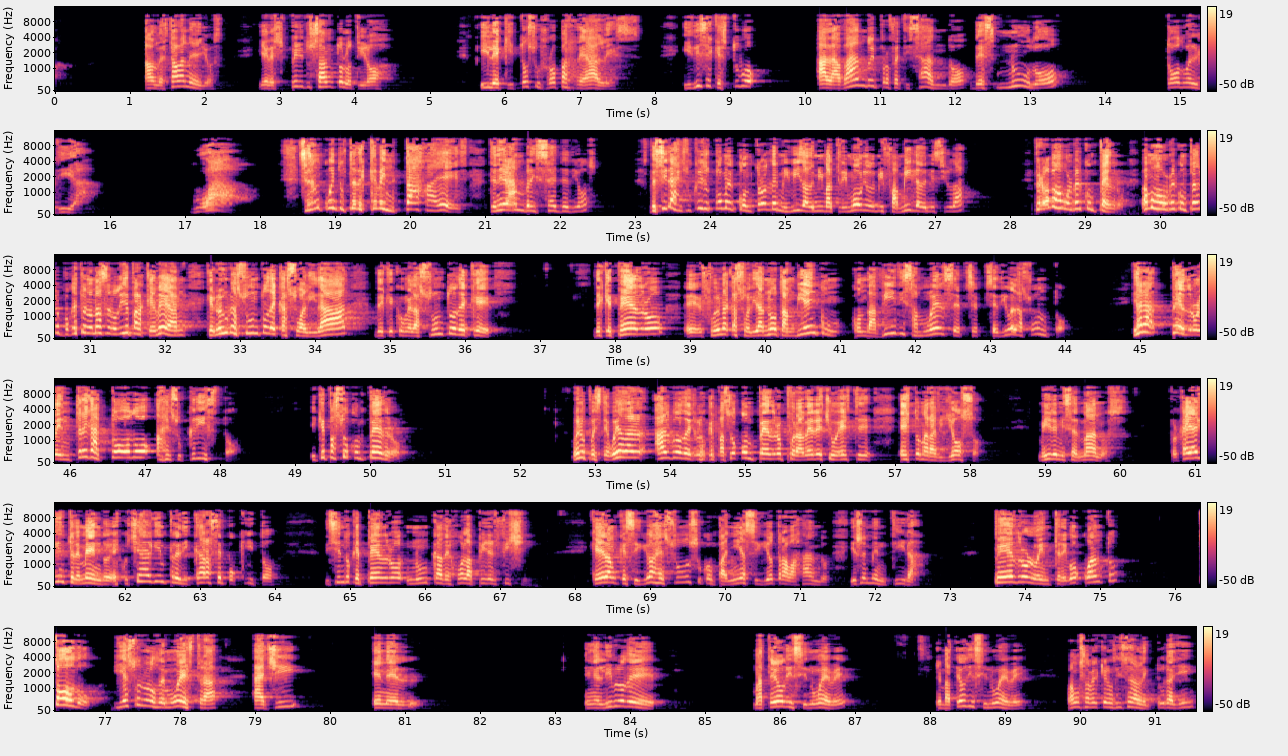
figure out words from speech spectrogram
a donde estaban ellos y el Espíritu Santo lo tiró y le quitó sus ropas reales. Y dice que estuvo alabando y profetizando desnudo todo el día. ¡Wow! ¿Se dan cuenta ustedes qué ventaja es tener hambre y sed de Dios? Decir a Jesucristo, toma el control de mi vida, de mi matrimonio, de mi familia, de mi ciudad. Pero vamos a volver con Pedro. Vamos a volver con Pedro porque esto nada más se lo dije para que vean que no es un asunto de casualidad, de que con el asunto de que, de que Pedro eh, fue una casualidad. No, también con, con David y Samuel se, se dio el asunto. Y ahora Pedro le entrega todo a Jesucristo. ¿Y qué pasó con Pedro? Bueno, pues te voy a dar algo de lo que pasó con Pedro por haber hecho este, esto maravilloso. Mire mis hermanos, porque hay alguien tremendo. Escuché a alguien predicar hace poquito diciendo que Pedro nunca dejó la Peter Fishing que él, aunque siguió a Jesús, su compañía siguió trabajando. Y eso es mentira. Pedro lo entregó cuánto? Todo. Y eso nos lo demuestra allí en el, en el libro de Mateo 19. En Mateo 19, vamos a ver qué nos dice la lectura allí.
